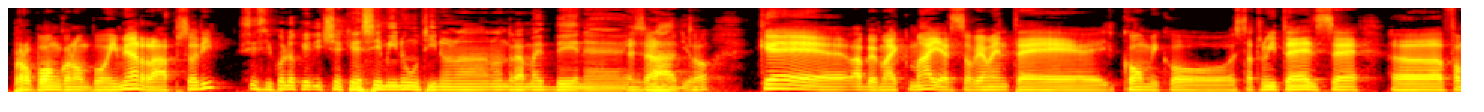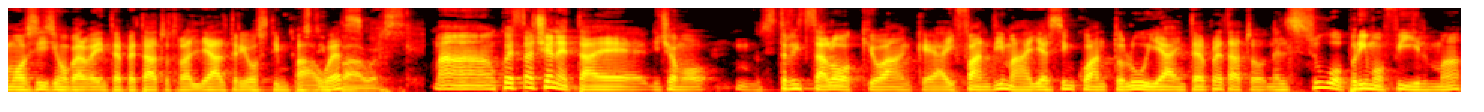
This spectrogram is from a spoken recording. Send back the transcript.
propongono Bohemian Rhapsody. Sì, sì, quello che dice che sei minuti non, non andrà mai bene in radio. Esatto. Che, vabbè, Mike Myers ovviamente è il comico statunitense, eh, famosissimo per aver interpretato tra gli altri Austin Austin Powers. Powers. Ma questa scenetta è, diciamo, strizza l'occhio anche ai fan di Myers in quanto lui ha interpretato nel suo primo film,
